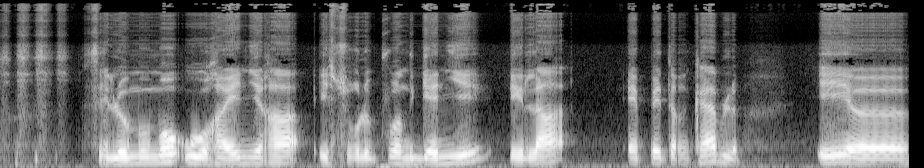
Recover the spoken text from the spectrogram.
C'est le moment où Rhaenyra est sur le point de gagner, et là, elle pète un câble, et euh,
